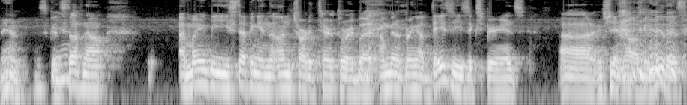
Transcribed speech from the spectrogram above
Man, that's good yeah. stuff. Now, I might be stepping into uncharted territory, but I'm going to bring up Daisy's experience. Uh, and she didn't know I was going to do this,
